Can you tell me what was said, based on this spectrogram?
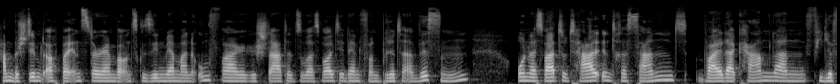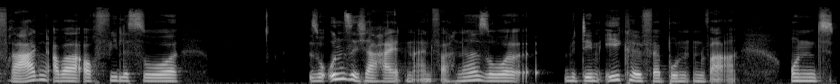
haben bestimmt auch bei Instagram bei uns gesehen, wir haben mal eine Umfrage gestartet, so was wollt ihr denn von Britta wissen? Und das war total interessant, weil da kamen dann viele Fragen, aber auch vieles so, so Unsicherheiten einfach, ne, so mit dem Ekel verbunden war. Und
